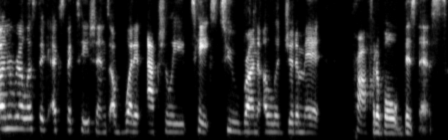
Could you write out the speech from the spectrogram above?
unrealistic expectations of what it actually takes to run a legitimate profitable business.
